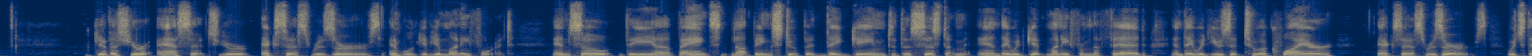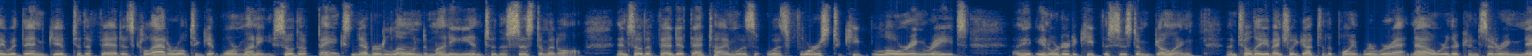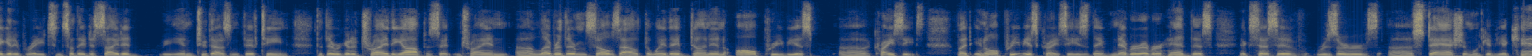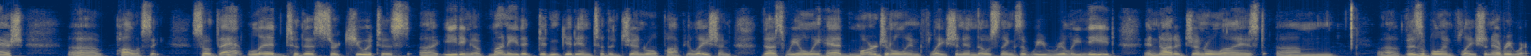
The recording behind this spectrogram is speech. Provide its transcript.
give us your assets, your excess reserves, and we'll give you money for it. And so the uh, banks, not being stupid, they gamed the system and they would get money from the Fed and they would use it to acquire excess reserves, which they would then give to the Fed as collateral to get more money. So the banks never loaned money into the system at all. And so the Fed at that time was was forced to keep lowering rates in order to keep the system going until they eventually got to the point where we're at now, where they're considering negative rates. And so they decided in 2015 that they were going to try the opposite and try and uh, lever themselves out the way they've done in all previous uh, crises. But in all previous crises, they've never ever had this excessive reserves uh, stash and we'll give you a cash uh, policy. So that led to this circuitous uh, eating of money that didn't get into the general population. Thus, we only had marginal inflation in those things that we really need and not a generalized um, uh, visible inflation everywhere.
